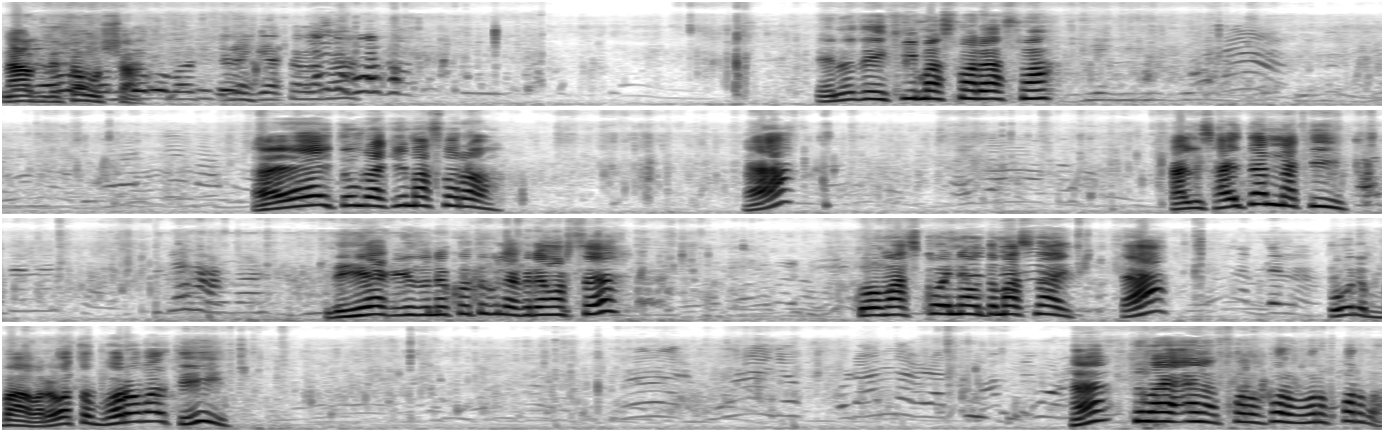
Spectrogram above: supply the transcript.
না উঠলে সমস্যা। এনে দেখি মাছ মারে আসমা? এই, তোমরা কি মাছ মারো? হ্যাঁ? খালি সাইতেন নাকি? দেখি এক একজনে কতগুলা করে মারছে? কো, মাছ কই নাও, তো মাছ নাই হ্যাঁ? ওরে বাবা অত বড় বালতি? হ্যাঁ? তুমি আয় পড়ো পড়ো পড়ো পড়বা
